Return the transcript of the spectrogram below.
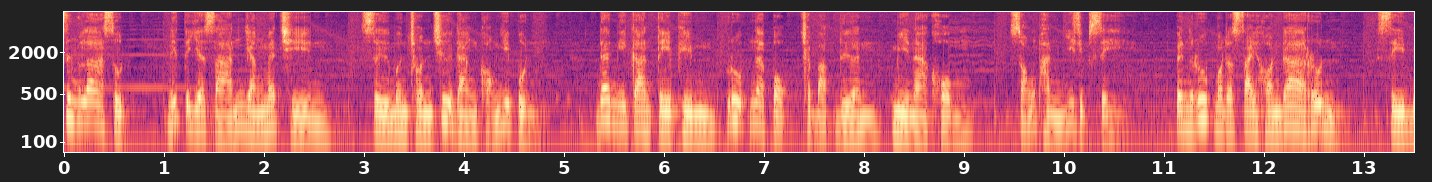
ซึ่งล่าสุด นิตยสารยังแมชชีน สื่อมวลชนชื่อดังของญี่ปุ่น ได้มีการตีพิมพ์ รูปหน้าปก ฉบับเดือน มีนาคม 2024 เป็นรูปมอเตอร์ไซค์ฮอนด้ารุ่น CB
